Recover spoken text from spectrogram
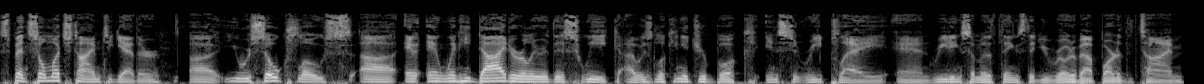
spent so much time together. Uh, you were so close. Uh, and, and, when he died earlier this week, I was looking at your book, Instant Replay, and reading some of the things that you wrote about Bart at the time,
